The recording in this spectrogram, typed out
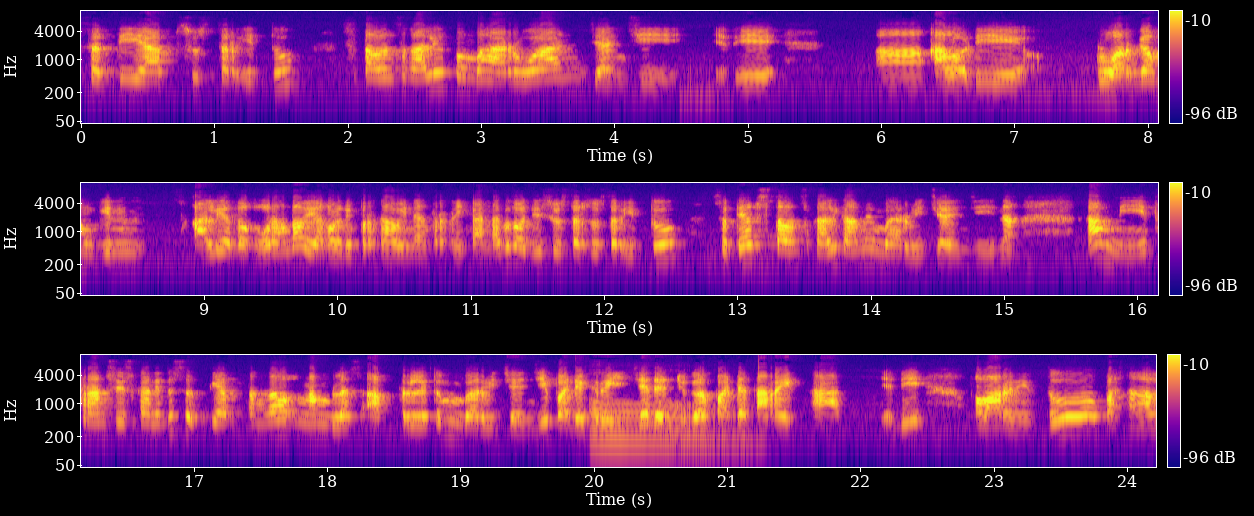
setiap suster itu setahun sekali pembaharuan janji. Jadi ah, kalau di keluarga mungkin sekali atau kurang tahu ya kalau di perkawinan pernikahan. Tapi kalau di suster-suster itu setiap setahun sekali kami membaharui janji. Nah, kami Fransiskan itu setiap tanggal 16 April itu membaharui janji pada gereja dan juga Oh. pada tarekat. Jadi kemarin itu pas tanggal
